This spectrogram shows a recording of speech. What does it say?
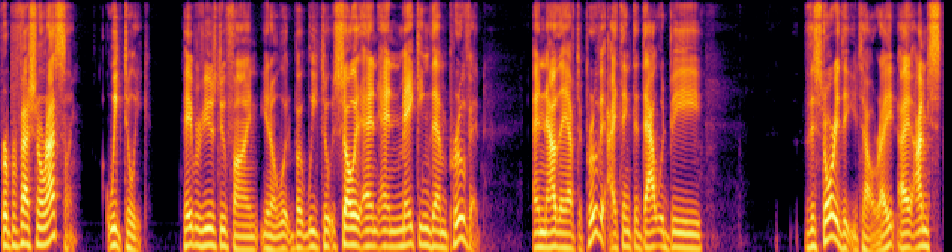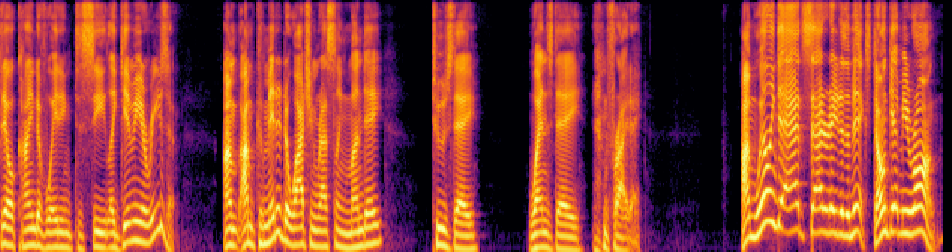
for professional wrestling week to week. Pay per views do fine, you know, but week to, so, and, and making them prove it. And now they have to prove it. I think that that would be the story that you tell, right? I, I'm still kind of waiting to see, like, give me a reason. I'm I'm committed to watching wrestling Monday, Tuesday, Wednesday, and Friday. I'm willing to add Saturday to the mix. Don't get me wrong.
